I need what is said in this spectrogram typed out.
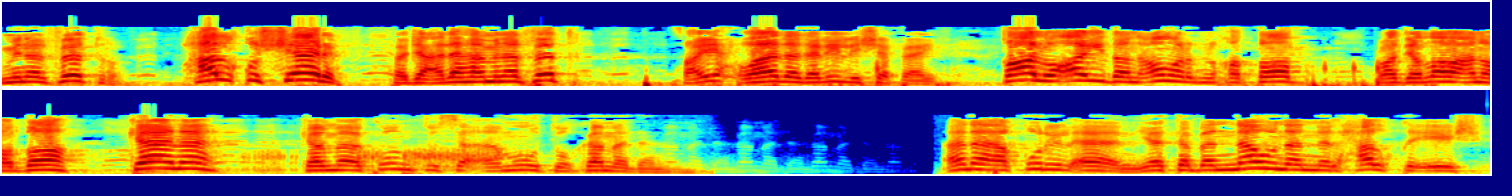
من الفطر حلق الشارب فجعلها من الفطر. صحيح؟ وهذا دليل للشافعي. قالوا أيضا عمر بن الخطاب رضي الله عنه وأرضاه كان كما كنت سأموت كمدا أنا أقول الآن يتبنون أن الحلق إيش؟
